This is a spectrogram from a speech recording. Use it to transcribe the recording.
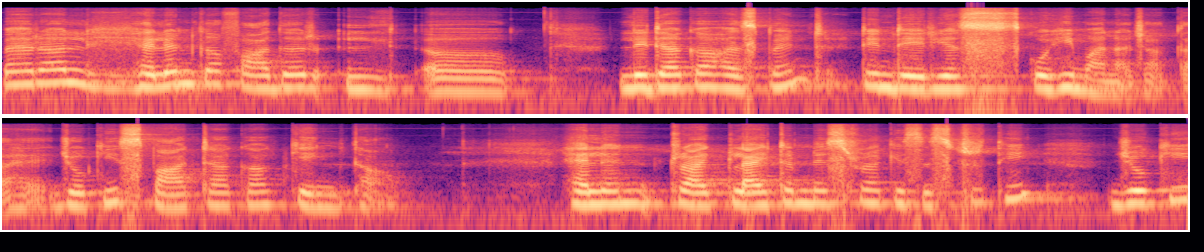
बहरहाल हेलन का फादर लिडा का हस्बैंड टिंडेरियस को ही माना जाता है, जो कि स्पार्टा का किंग था। हेलन ट्राइक्लाइटमनेस्ट्रा की सिस्टर थी, जो कि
